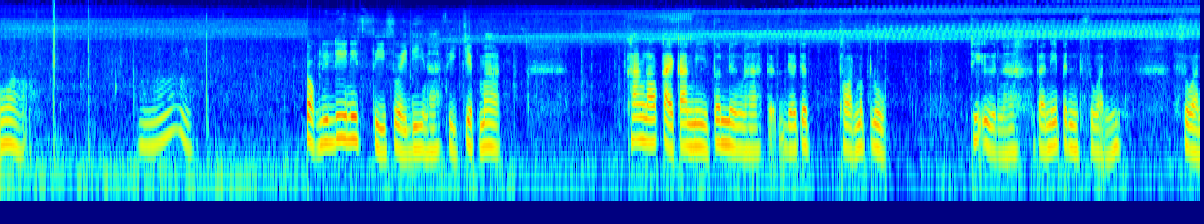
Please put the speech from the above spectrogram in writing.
ม่วง ดอกลิลลี่นี่สีสวยดีนะ สีเจ็บมาก ข้างเล้าไก่การมีอยู่ต้นหนึ่งนะคะแต่เดี๋ยวจะถอนมาปลูกที่อื่นนะ แต่นี่เป็นสวนสวน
